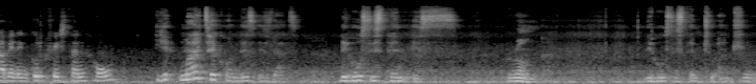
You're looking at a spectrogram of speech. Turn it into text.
having a good Christian home? Yeah, my take on this is that the whole system is wrong. The whole system, true and true,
